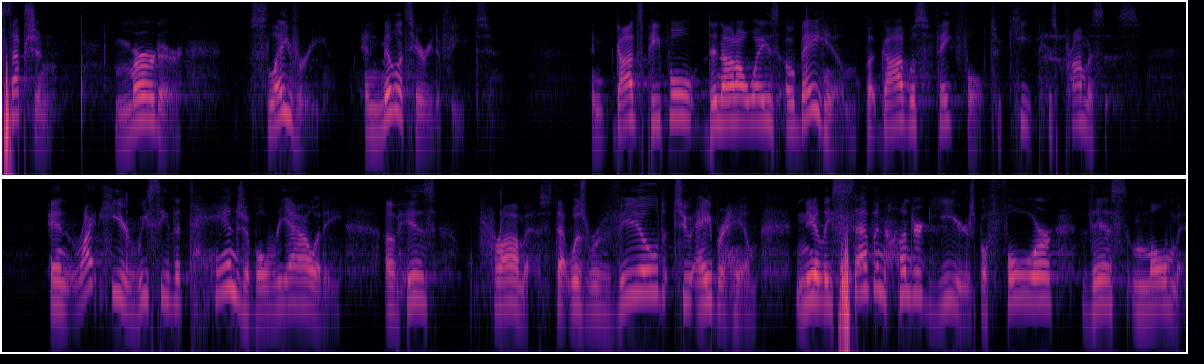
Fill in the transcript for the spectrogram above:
deception, murder, slavery, and military defeat. And God's people did not always obey him, but God was faithful to keep his promises. And right here, we see the tangible reality of his promise that was revealed to Abraham nearly 700 years before this moment.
